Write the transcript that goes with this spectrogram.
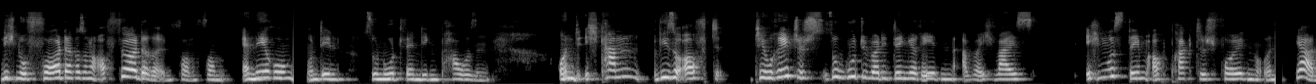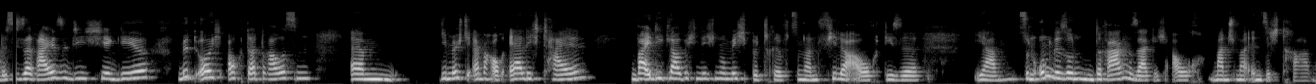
nicht nur fordere, sondern auch fördere in Form von Ernährung und den so notwendigen Pausen. Und ich kann, wie so oft, theoretisch so gut über die Dinge reden, aber ich weiß, ich muss dem auch praktisch folgen. Und ja, das ist diese Reise, die ich hier gehe, mit euch auch da draußen, ähm, die möchte ich einfach auch ehrlich teilen, weil die, glaube ich, nicht nur mich betrifft, sondern viele auch diese, ja, so einen ungesunden Drang, sage ich auch, manchmal in sich tragen.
